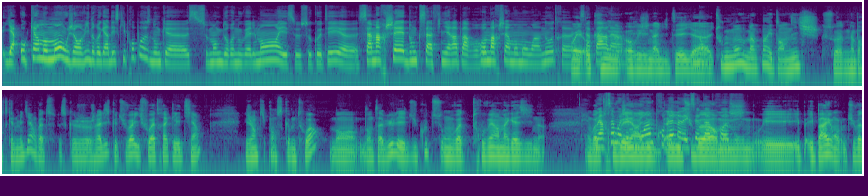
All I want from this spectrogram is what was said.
il y a aucun moment où j'ai envie de regarder ce qu'ils proposent. Donc, euh, ce manque de renouvellement et ce, ce côté, euh, ça marchait, donc ça finira par remarcher un moment ou un autre. euh, Ouais, et ça aucune parle à... originalité. Y a... Tout le monde maintenant est en niche, que ce soit n'importe quel média en fait. Parce que je, je réalise que tu vois, il faut être avec les tiens, les gens qui pensent comme toi dans, dans ta bulle, et du coup, tu- on va te trouver un magazine. On va Mais te ça, moi, trouver j'ai un, moins de problème avec cette youtubeur, approche. même, et, et- et pareil, on- tu vas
